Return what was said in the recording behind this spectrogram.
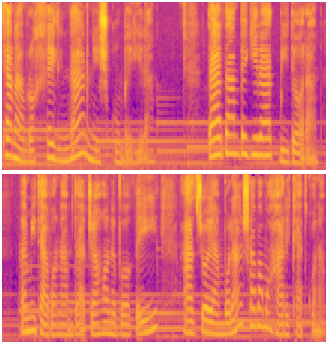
تنم را خیلی نرم نیشگون بگیرم. دردم بگیرد بیدارم و می توانم در جهان واقعی از جایم بلند شوم و حرکت کنم.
